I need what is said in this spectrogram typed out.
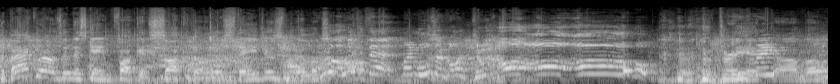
The backgrounds in this game fucking suck though. The stages, it looks Look, look at that! My moves are going through. Oh, oh, oh! Three hit combo.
